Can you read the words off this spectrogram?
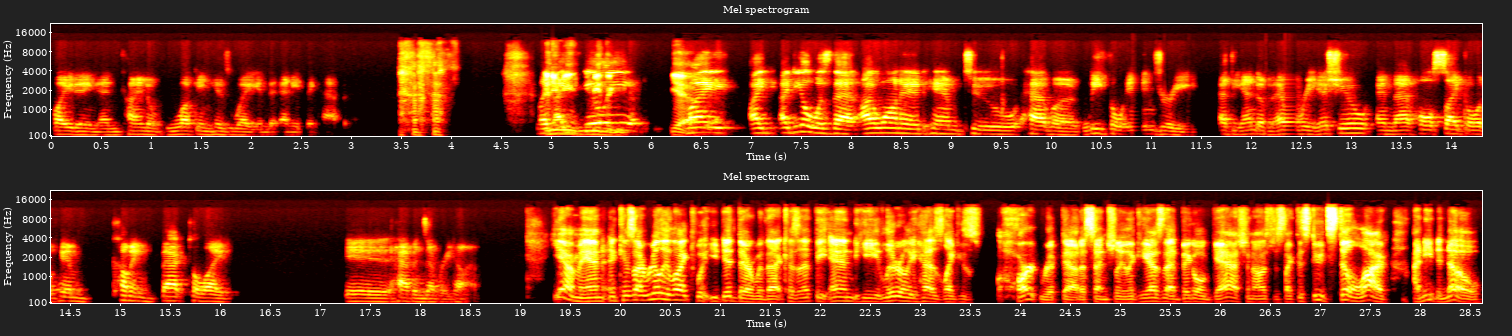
fighting and kind of lucking his way into anything happening. Like you mean- you mean the- yeah. my I, ideal was that I wanted him to have a lethal injury at the end of every issue, and that whole cycle of him coming back to life it happens every time. Yeah, man, because I really liked what you did there with that. Because at the end, he literally has like his heart ripped out, essentially. Like he has that big old gash, and I was just like, this dude's still alive. I need to know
